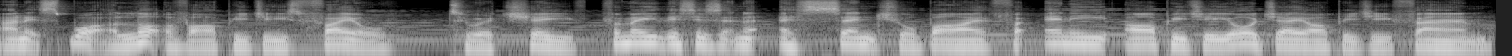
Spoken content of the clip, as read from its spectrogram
And it's what a lot of RPGs fail to achieve. For me, this is an essential buy for any RPG or JRPG fan.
